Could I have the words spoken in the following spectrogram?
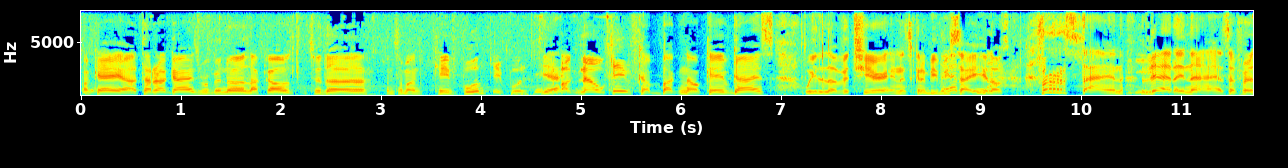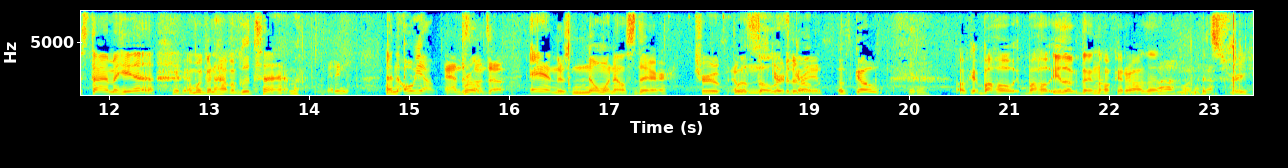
Okay, uh, tara guys, we're gonna lock out to the man, cave pool. Cave pool. Yeah. Bagnao Cave. Bagnao Cave, guys. We love it here, and it's gonna be Bisayang Hilaw's first time. Very nice. The first time here, and we're gonna have a good time. Very nice. And oh yeah, And the sun's out. And there's no one else there. True. Well, so let's scared of the go. rain. Let's go. Okay, baho baho ilog then. Okay, ra then. It's free.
